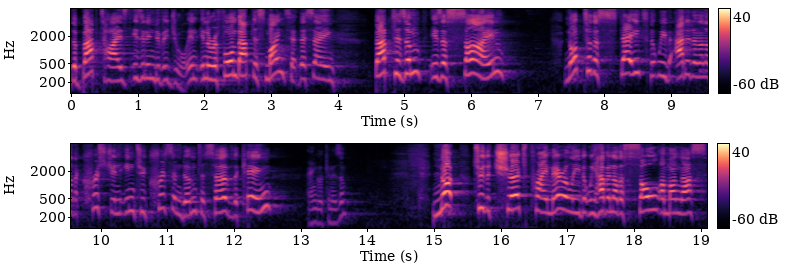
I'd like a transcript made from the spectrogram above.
the baptized is an individual. In, in the Reformed Baptist mindset, they're saying, Baptism is a sign not to the state that we've added another Christian into Christendom to serve the king, Anglicanism. not to the church primarily that we have another soul among us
